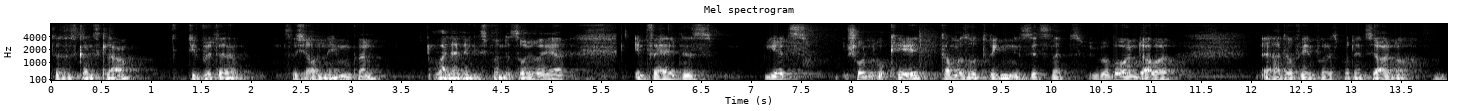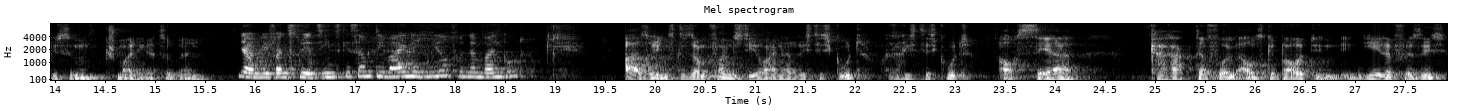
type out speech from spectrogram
Das ist ganz klar. Die wird er sich auch nehmen können, weil er, denke ich, von der Säure her im Verhältnis jetzt schon okay, kann man so trinken, ist jetzt nicht überbordend, aber er hat auf jeden Fall das Potenzial noch ein bisschen geschmeidiger zu werden. Ja, und wie fandst du jetzt insgesamt die Weine hier von dem Weingut? Also insgesamt fand ich die Weine richtig gut, richtig gut. Auch sehr charaktervoll ausgebaut, in, in jeder für sich.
